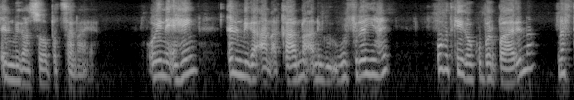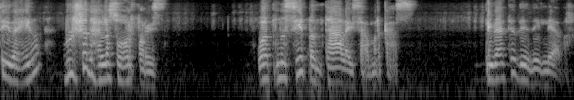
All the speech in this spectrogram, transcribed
cilmigaan soo badsanaya oyna ahayn cilmiga aan aqaano aniga ugu filan yahay. Ubadkaygaan ku barbaarina naftayda hayna bulshada hala soo hor fariisa waadna sii dhantaalaysaa markaas. Dhibaatadeeday leedahay.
